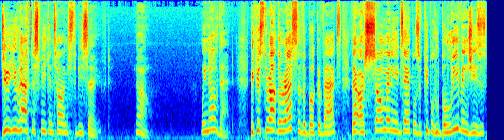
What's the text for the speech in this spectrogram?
Do you have to speak in tongues to be saved? No. We know that. Because throughout the rest of the book of Acts, there are so many examples of people who believe in Jesus,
